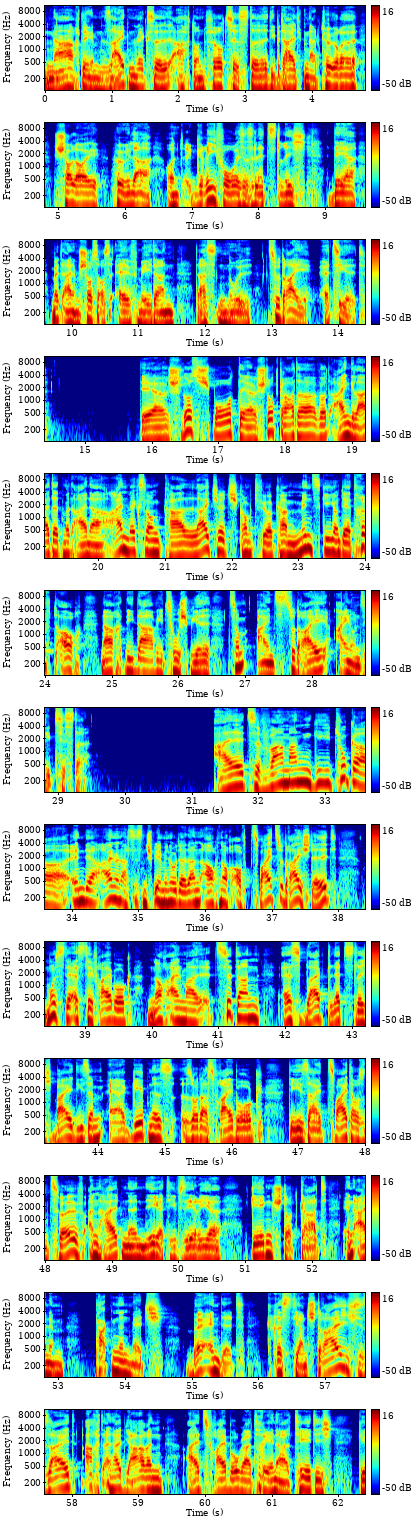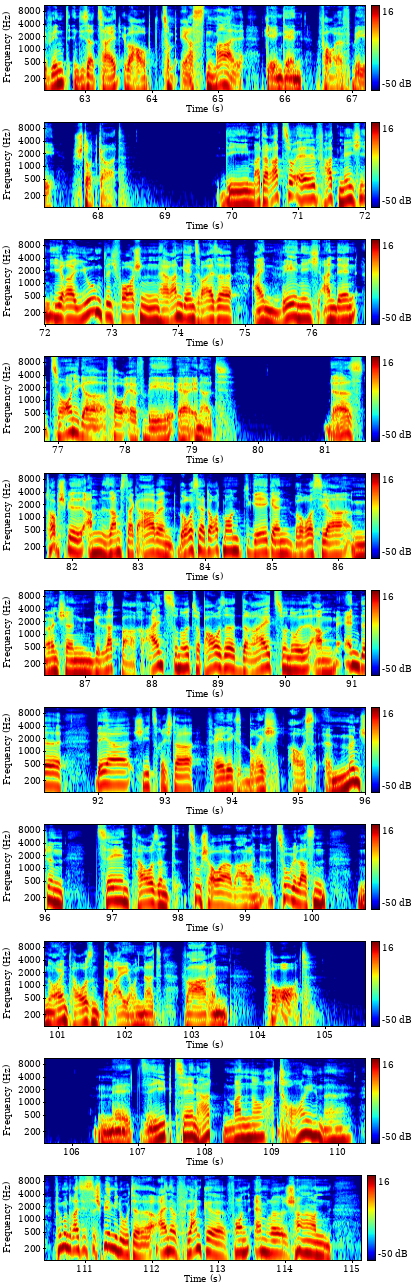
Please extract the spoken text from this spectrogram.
Nach dem Seitenwechsel 48. die beteiligten Akteure Scholloy, Höhler und Grifo ist es letztlich, der mit einem Schuss aus 11 Metern das 0 zu 3 erzielt. Der Schlusssport der Stuttgarter wird eingeleitet mit einer Einwechslung. Kalajdzic kommt für Kaminski und der trifft auch nach Didavi-Zuspiel zum 1 zu 3, 71. Als Waman Gituka in der 81. Spielminute dann auch noch auf 2 zu 3 stellt, muss der SC Freiburg noch einmal zittern. Es bleibt letztlich bei diesem Ergebnis, so dass Freiburg die seit 2012 anhaltende Negativserie gegen Stuttgart in einem packenden Match beendet. Christian Streich, seit achteinhalb Jahren als Freiburger Trainer tätig, gewinnt in dieser Zeit überhaupt zum ersten Mal gegen den VfB Stuttgart. Die Matarazzo 11 hat mich in ihrer jugendlich forschen Herangehensweise ein wenig an den Zorniger VfB erinnert. Das Topspiel am Samstagabend Borussia Dortmund gegen Borussia Mönchengladbach. 1 zu 0 zur Pause, 3 zu 0 am Ende. Der Schiedsrichter Felix Brüch aus München 10.000 Zuschauer waren zugelassen, 9.300 waren vor Ort. Mit 17 hat man noch Träume. 35. Spielminute, eine Flanke von Emre Can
